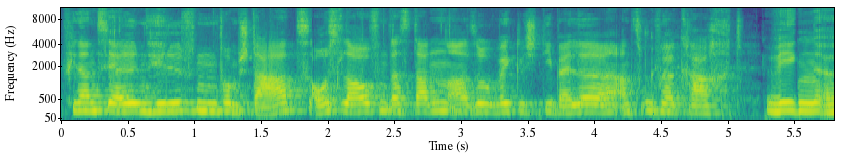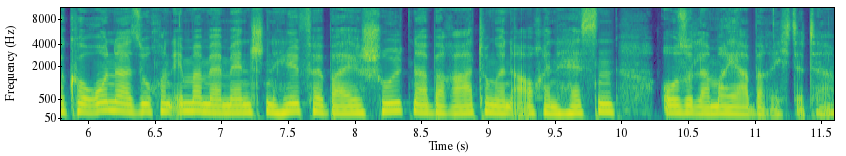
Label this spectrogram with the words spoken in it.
finanziellen Hilfen vom Staat auslaufen, dass dann also wirklich die Welle ans Ufer kracht. Wegen äh, Corona suchen immer mehr Menschen Hilfe bei Schuldnerberatungen auch in Hessen. Ursula Mayer berichtete.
